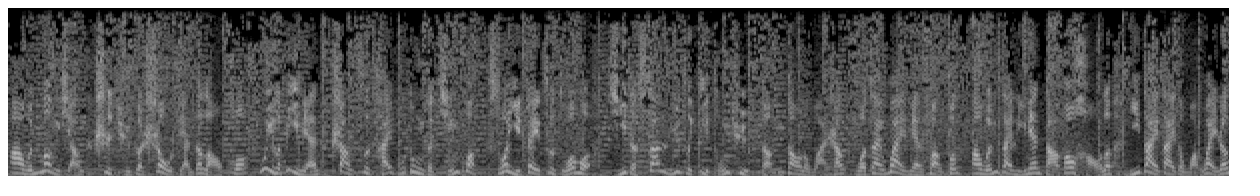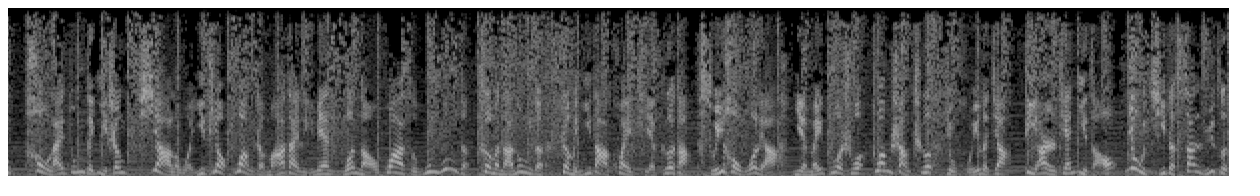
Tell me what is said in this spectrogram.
阿文梦想是娶个瘦点的老婆。为了避免上次抬不动的情况，所以这次。琢磨骑着三驴子一同去，等到了晚上，我在外面放风，阿文在里面打包好了，一袋袋的往外扔。后来咚的一声，吓了我一跳，望着麻袋里面，我脑瓜子嗡嗡的，特么哪弄的这么一大块铁疙瘩？随后我俩也没多说，装上车就回了家。第二天一早，又骑着三驴子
